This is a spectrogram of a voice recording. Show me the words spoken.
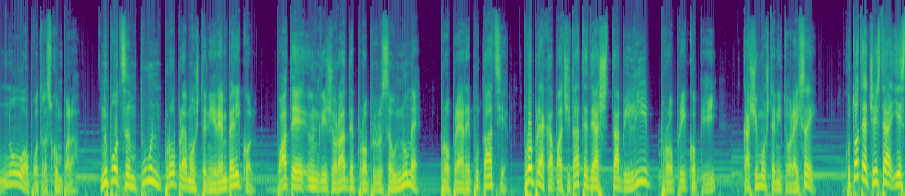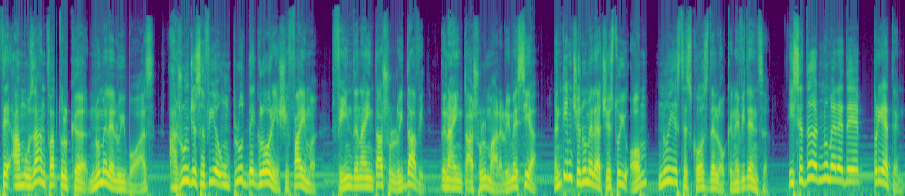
nu o pot răscumpăra. Nu pot să-mi pun propria moștenire în pericol. Poate îngrijorat de propriul său nume, propria reputație, propria capacitate de a-și stabili proprii copii ca și moștenitori ai săi. Cu toate acestea, este amuzant faptul că numele lui Boaz ajunge să fie umplut de glorie și faimă, fiind înaintașul lui David, înaintașul Marelui Mesia, în timp ce numele acestui om nu este scos deloc în evidență. Îi se dă numele de prieten,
